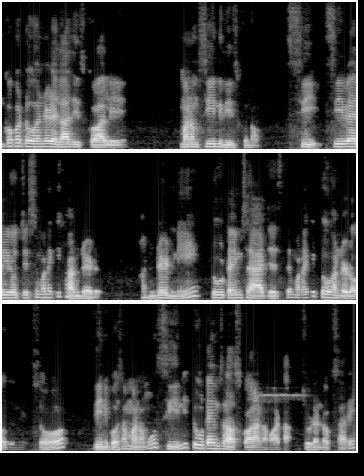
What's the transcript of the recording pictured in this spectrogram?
ఇంకొక టూ హండ్రెడ్ ఎలా తీసుకోవాలి? మనం సిని తీసుకున్నాం. సి సి వాల్యూ వచ్చేసి మనకి హండ్రెడ్ హండ్రెడ్ని టూ టైమ్స్ యాడ్ చేస్తే మనకి టూ హండ్రెడ్ అవుతుంది. సో దీనికోసం మనము సిని టూ టైమ్స్ రాసుకోవాలన్నమాట. చూడండి ఒకసారి.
